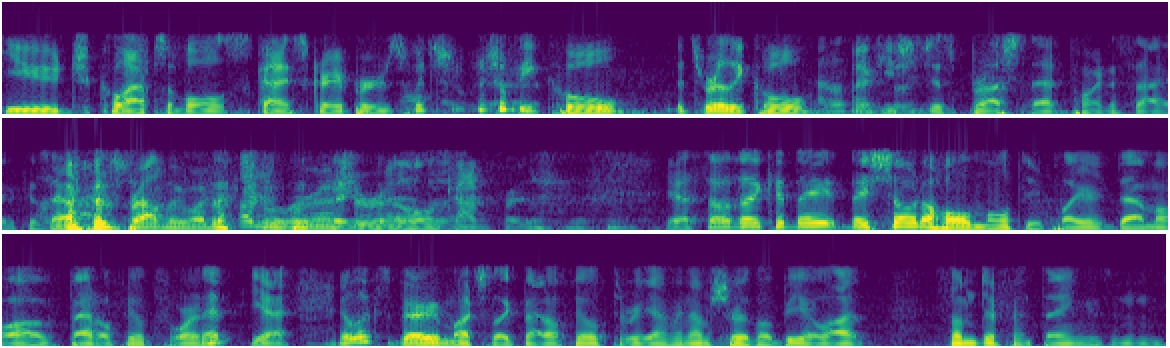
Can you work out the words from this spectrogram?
huge collapsible skyscrapers, which oh which will be cool. It's really cool. I don't think you Actually, should just brush that point aside because that was probably one of the coolest things in the whole conference. yeah, so they could they they showed a whole multiplayer demo of Battlefield 4, and it yeah, it looks very much like Battlefield 3. I mean, I'm sure there'll be a lot some different things and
